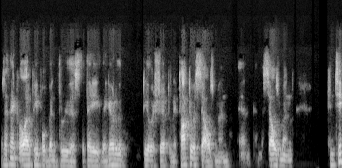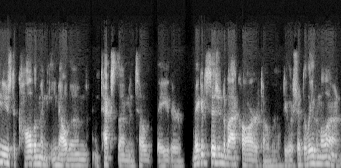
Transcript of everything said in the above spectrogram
because I think a lot of people have been through this. That they they go to the dealership and they talk to a salesman, and, and the salesman continues to call them and email them and text them until they either make a decision to buy a car or tell the dealership to leave them alone.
